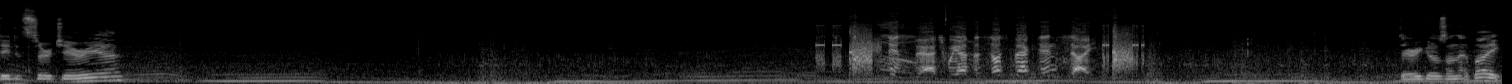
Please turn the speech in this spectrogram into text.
Updated search area. Dispatch, we have the suspect in sight. There he goes on that bike.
